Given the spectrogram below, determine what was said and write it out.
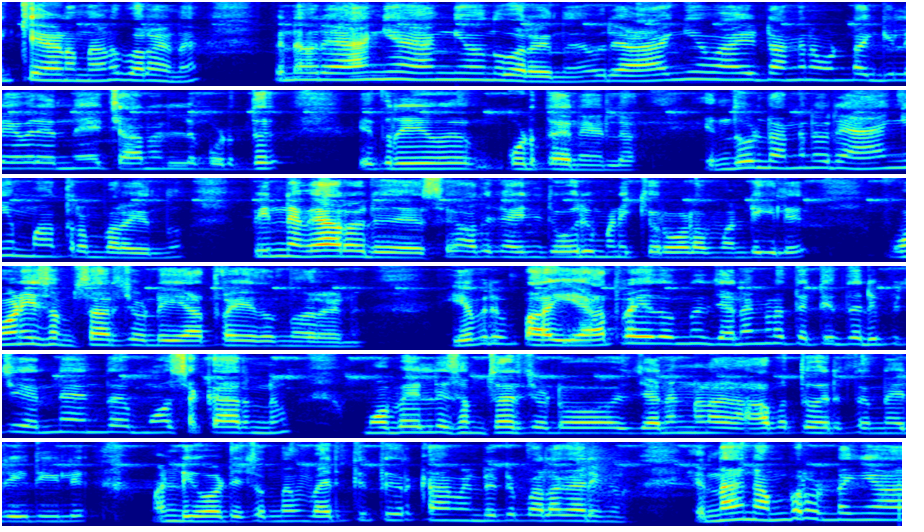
നിൽക്കുകയാണെന്നാണ് പറയുന്നത് പിന്നെ ഒരു ആംഗ്യം ആംഗ്യം എന്ന് പറയുന്നത്. ഒരു ആംഗ്യമായിട്ട് അങ്ങനെ ഉണ്ടെങ്കിൽ അവർ എന്നേ ചാനലിൽ കൊടുത്ത് ഇത്രയും കൊടുത്തേനെയല്ല. എന്തുകൊണ്ട് അങ്ങനെ ഒരു ആംഗ്യം മാത്രം പറയുന്നു? പിന്നെ വേറൊരു കേസ്. അത് കഴിഞ്ഞിട്ട് ഒരു മണിക്കൂറോളം വണ്ടിയിൽ ഫോണിൽ സംസാരിച്ചുകൊണ്ട് യാത്ര ചെയ്തെന്ന് പറയുന്നു ഇവർ യാത്ര ചെയ്തൊന്ന് ജനങ്ങളെ തെറ്റിദ്ധരിപ്പിച്ച് എന്നെ എന്ത് മോശക്കാരനും മൊബൈലിൽ സംസാരിച്ചുകൊണ്ടോ ജനങ്ങളെ ആപത്ത് വരുത്തുന്ന രീതിയിൽ വണ്ടി ഓട്ടിച്ചൊന്നും വരുത്തി തീർക്കാൻ വേണ്ടിയിട്ട് പല കാര്യങ്ങളും. എന്നാൽ നമ്പർ ഉണ്ടെങ്കിൽ ആ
